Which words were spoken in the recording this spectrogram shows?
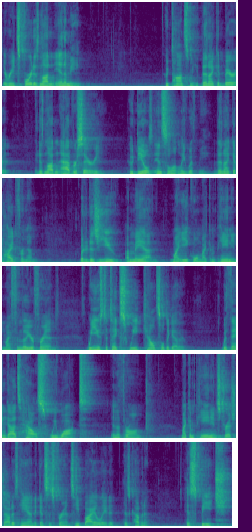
It reads, For it is not an enemy who taunts me, then I could bear it. It is not an adversary who deals insolently with me, then I could hide from him. But it is you, a man, my equal, my companion, my familiar friend. We used to take sweet counsel together. Within God's house, we walked in the throng. My companion stretched out his hand against his friends. He violated his covenant. His speech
